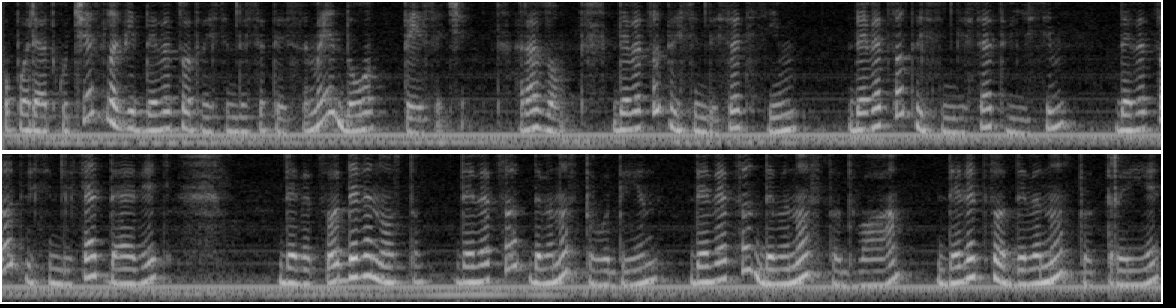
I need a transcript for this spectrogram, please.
по порядку числа від 987 до 1000. Разом 987, 988, 989, 990, 991, 992, 993,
